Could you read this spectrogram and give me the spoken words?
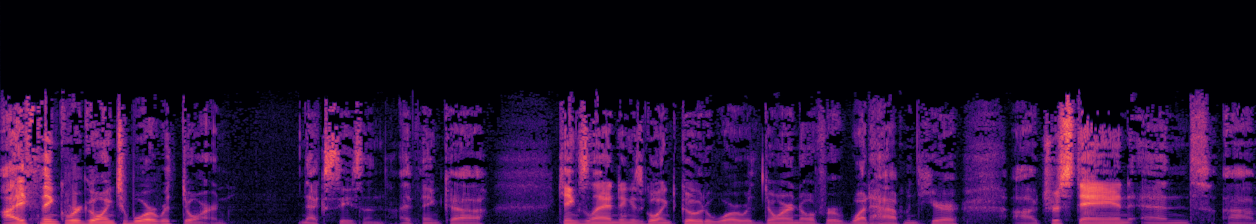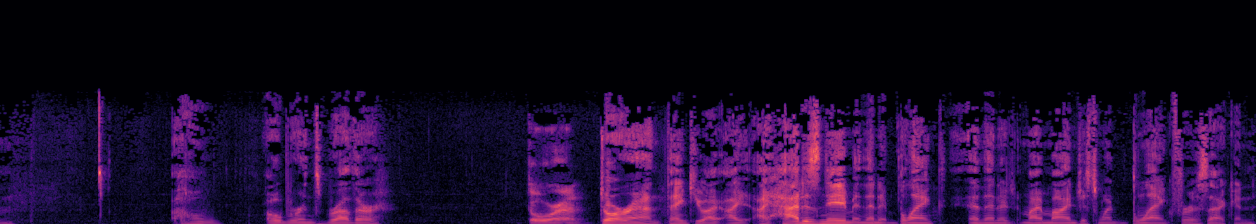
I think we're going to war with Dorne next season. I think uh, King's Landing is going to go to war with Dorne over what happened here. Uh, Trystane and um, oh, Oberyn's brother. Doran. Doran, thank you. I, I, I had his name and then it blanked, and then it, my mind just went blank for a second.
